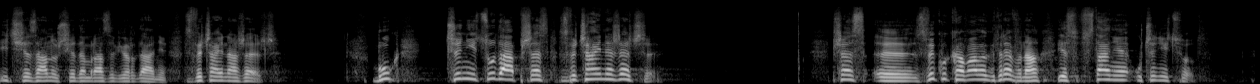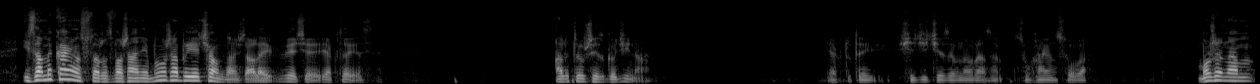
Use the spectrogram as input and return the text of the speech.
idź się zanurz siedem razy w Jordanie. Zwyczajna rzecz. Bóg czyni cuda przez zwyczajne rzeczy przez y, zwykły kawałek drewna jest w stanie uczynić cud. I zamykając to rozważanie, można by je ciągnąć dalej, wiecie jak to jest. Ale to już jest godzina. Jak tutaj siedzicie ze mną razem, słuchając słowa. Może nam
